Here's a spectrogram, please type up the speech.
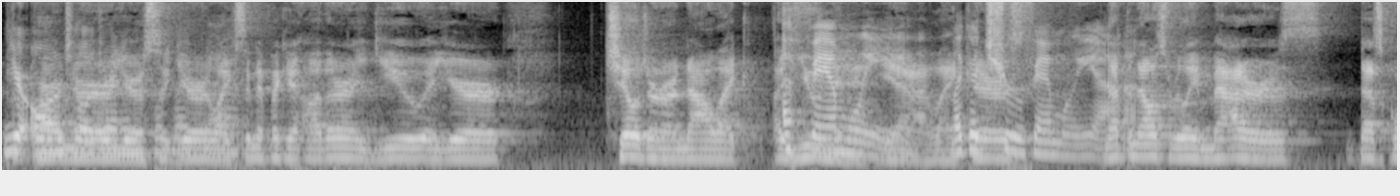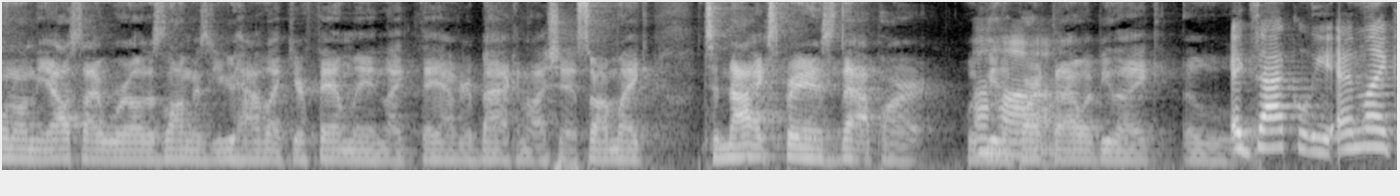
Your own partner, children and your like your like significant other, and you and your children are now like a, A unit. family. Yeah, like, Like a true family, yeah. Nothing else really matters that's going on in the outside world as long as you have like your family and like they have your back and all that shit. So I'm like to not experience that part would be the Uh-huh. part that I would be like, oh, Exactly. And like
